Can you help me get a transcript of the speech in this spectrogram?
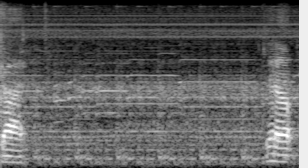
god. Get up.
